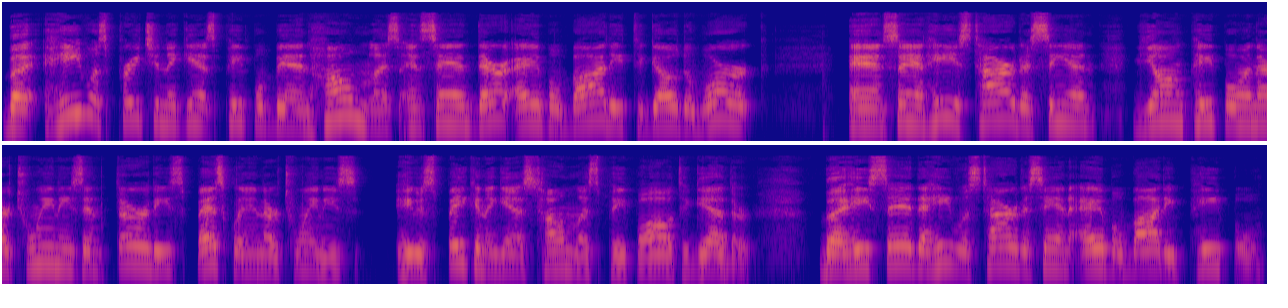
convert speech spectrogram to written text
But he was preaching against people being homeless and saying they're able bodied to go to work and saying he is tired of seeing young people in their 20s and 30s, basically in their 20s. He was speaking against homeless people altogether. But he said that he was tired of seeing able bodied people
